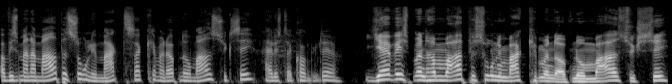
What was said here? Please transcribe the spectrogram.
Og hvis man har meget personlig magt, så kan man opnå meget succes, har jeg lyst til at konkludere. Ja, hvis man har meget personlig magt, kan man opnå meget succes.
